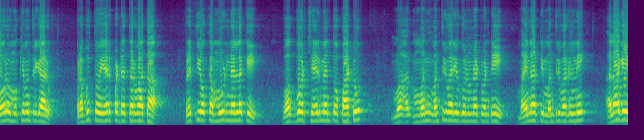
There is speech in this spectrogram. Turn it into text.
గౌరవ ముఖ్యమంత్రి గారు ప్రభుత్వం ఏర్పడ్డ తర్వాత ప్రతి ఒక్క మూడు నెలలకి వక్ బోర్డ్ చైర్మన్తో పాటు మ- మంత్రివర్యుగా ఉన్నటువంటి మైనార్టీ మంత్రివర్యుల్ని అలాగే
